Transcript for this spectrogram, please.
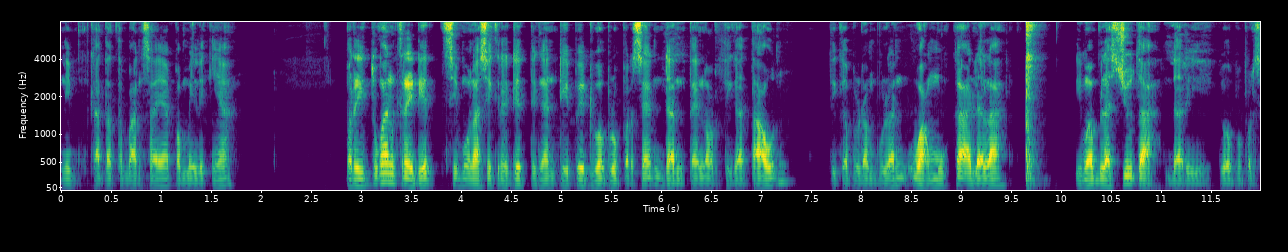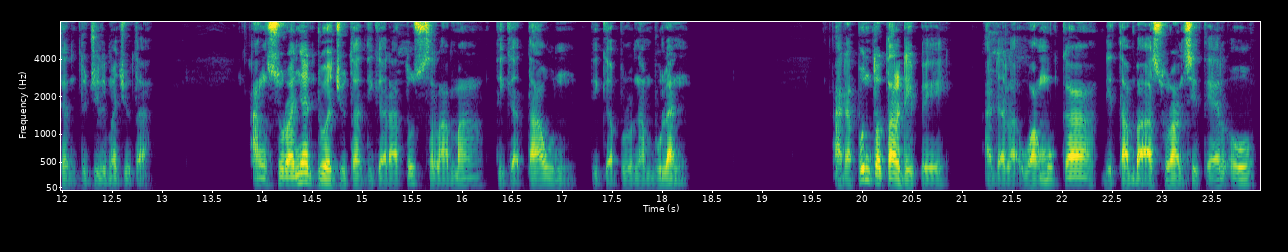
Ini kata teman saya pemiliknya. Perhitungan kredit, simulasi kredit dengan DP 20% dan tenor 3 tahun, 36 bulan, uang muka adalah 15 juta dari 20% 75 juta. Angsurannya 2.300 selama 3 tahun 36 bulan. Adapun total DP adalah uang muka ditambah asuransi TLO,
